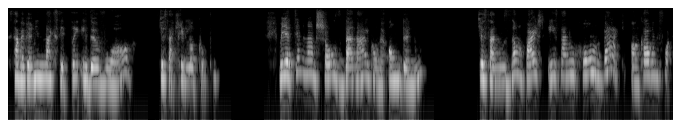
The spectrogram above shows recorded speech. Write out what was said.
ça m'a permis de m'accepter et de voir que ça crée de l'autre côté. Mais il y a tellement de choses banales qu'on a honte de nous que ça nous empêche et ça nous hold back, encore une fois.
